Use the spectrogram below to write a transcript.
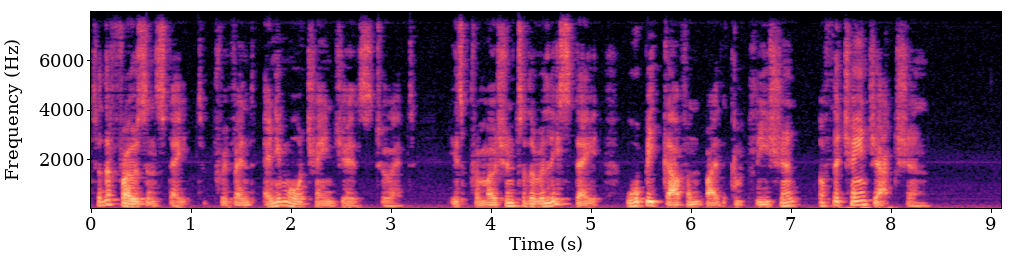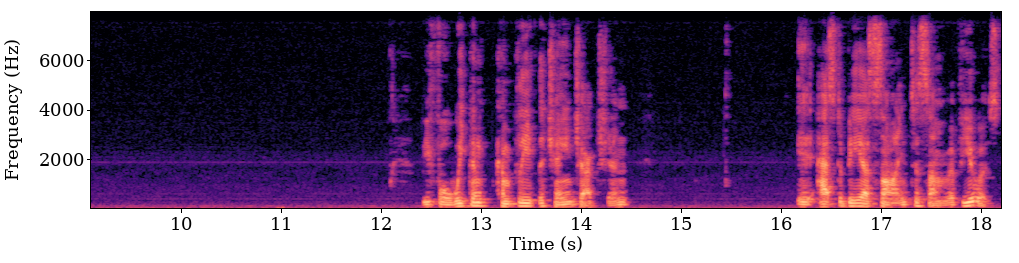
to the frozen state to prevent any more changes to it. Its promotion to the release state will be governed by the completion of the change action. Before we can complete the change action, it has to be assigned to some reviewers.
